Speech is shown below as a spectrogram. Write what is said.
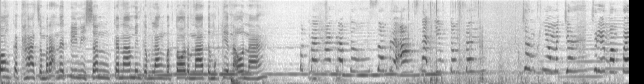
បងគិតថាសម្រាប់នៅទីនេះសិនកណាមានកម្លាំងបន្តដំណើរទៅមុខទៀតណាអូនណាបាត់មែនហើយក្រាបទូលសូមព្រះអង្គស្ដេចយាមទុំទៅចាំខ្ញុំម្ចាស់ជ្រាបបំពេ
